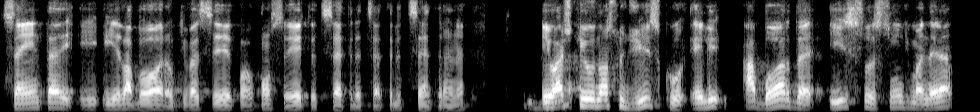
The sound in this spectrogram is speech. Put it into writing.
senta e, e, elabora o que vai ser, qual o conceito, etc, etc, etc, né? Eu acho que o nosso disco ele aborda isso assim de maneira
